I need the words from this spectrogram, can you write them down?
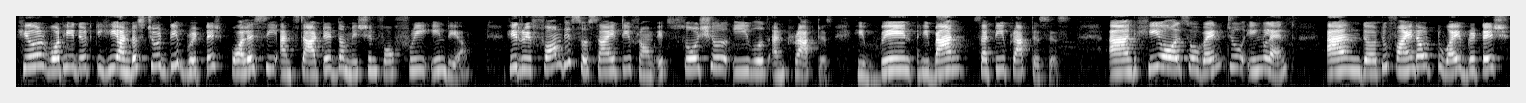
here what he did he understood the British policy and started the mission for free India he reformed the society from its social evils and practice. He, banned, he banned sati practices. And he also went to England and uh, to find out why British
